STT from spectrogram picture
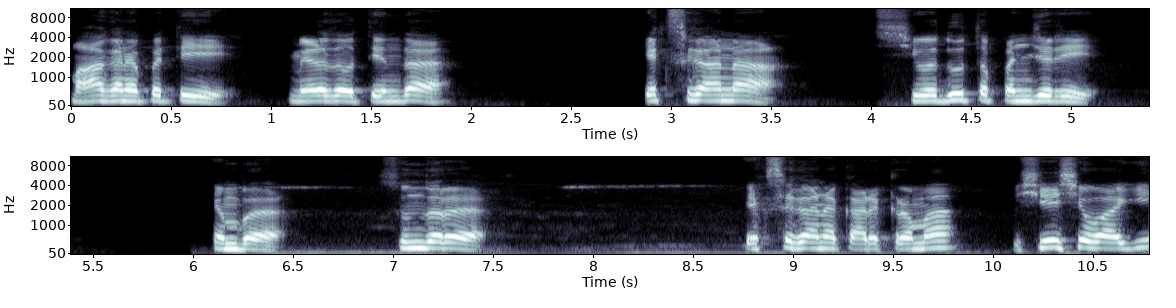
ಮಹಾಗಣಪತಿ ಮೇಳದ ವತಿಯಿಂದ ಯಕ್ಷಗಾನ ಶಿವದೂತ ಪಂಜರಿ ಎಂಬ ಸುಂದರ ಯಕ್ಷಗಾನ ಕಾರ್ಯಕ್ರಮ ವಿಶೇಷವಾಗಿ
